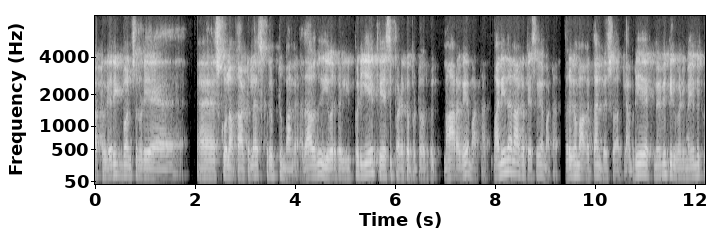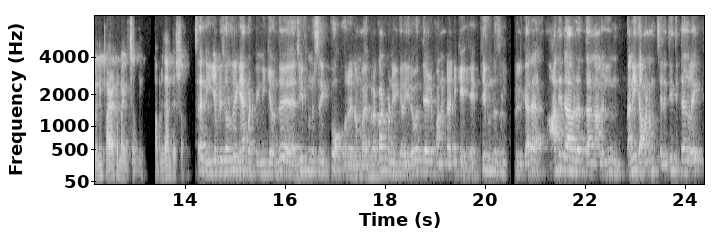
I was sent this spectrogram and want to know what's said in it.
டாக்டர் எரிக் பான்சனுடைய ஸ்கூல் ஆஃப் தாட்ல ஸ்கிரிப்டும்பாங்க அதாவது இவர்கள் இப்படியே பேசி பழக்கப்பட்டவர்கள். மாறவே மாட்டார் மனிதனாக பேசவே மாட்டார். மிருகமாகத்தான் பேசுவார்கள் அப்படியே மெமிக்ரி பண்ணி மெமிக் பண்ணி பழக்கமாயிடுச்சு. அப்படிதான் பேசுவாங்க சார் நீங்க இப்படி சொல்றீங்க? பட் இன்னைக்கு வந்து சீஃப் மினிஸ்டர் இப்போ ஒரு நம்ம ரெக்கார்ட் பண்ணிருக்கிற இருபத்தி ஏழு பன்னெண்டு அன்னைக்கு சீஃப் மினிஸ்டர் சொல்லியிருக்காரு ஆதி திராவிட நலனில் தனி கவனம் செலுத்தி திட்டங்களை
